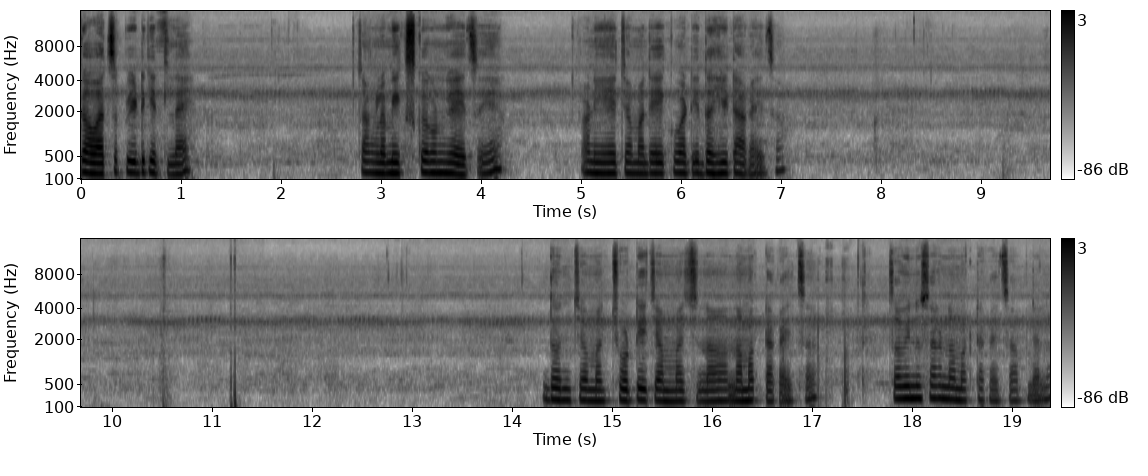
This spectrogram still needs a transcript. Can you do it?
गव्हाचं पीठ घेतलं आहे चांगलं मिक्स करून घ्यायचं आहे आणि याच्यामध्ये एक वाटी दही टाकायचं. दोन चम्मच छोटे चम्मच न नमक टाकायचं. चवीनुसार नमक टाकायचं आपल्याला.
